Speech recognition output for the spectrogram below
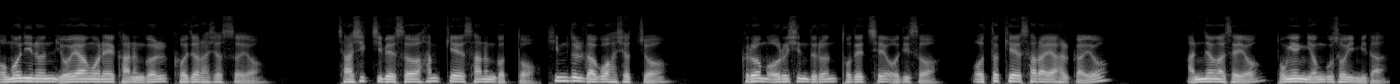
어머니는 요양원에 가는 걸 거절하셨어요. 자식 집에서 함께 사는 것도 힘들다고 하셨죠. 그럼 어르신들은 도대체 어디서 어떻게 살아야 할까요? 안녕하세요. 동행연구소입니다.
